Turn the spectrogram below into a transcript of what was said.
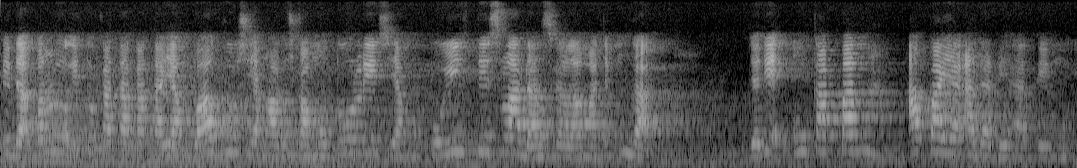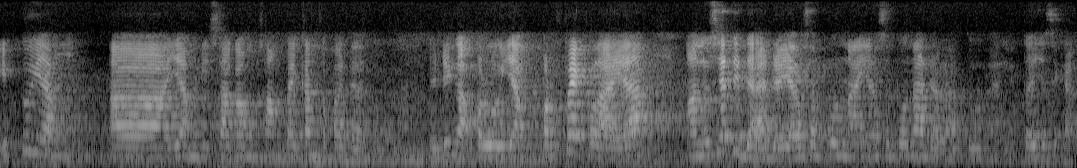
Tidak perlu itu kata-kata yang bagus, yang harus kamu tulis, yang puitis lah dan segala macam. Enggak. Jadi ungkapan apa yang ada di hatimu itu yang eh, yang bisa kamu sampaikan kepada Tuhan. Jadi nggak perlu yang perfect lah ya. Manusia tidak ada yang sempurna, yang sempurna adalah Tuhan. Itu aja sih kak.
